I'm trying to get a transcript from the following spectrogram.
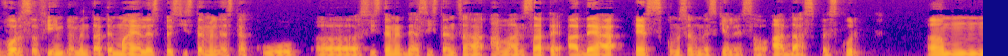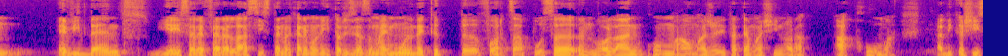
vor să fie implementate mai ales pe sistemele astea cu uh, sisteme de asistență avansate, ADAS, cum se numesc ele, sau ADAS pe scurt. Um, evident, ei se referă la sisteme care monitorizează mai mult decât uh, forța pusă în volan, cum au majoritatea mașinilor acum. Adică și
